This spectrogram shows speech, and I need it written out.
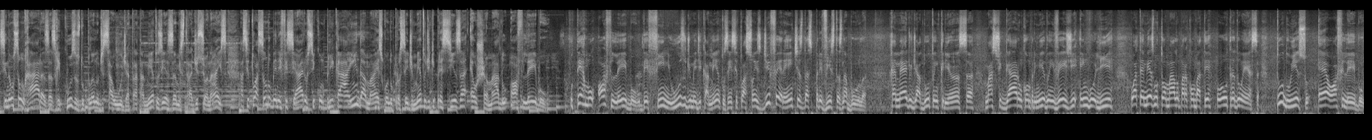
Se não são raras as recusas do plano de saúde a tratamentos e exames tradicionais, a situação do beneficiário se complica ainda mais quando o procedimento de que precisa é o chamado off-label. O termo off-label define o uso de medicamentos em situações diferentes das previstas na bula remédio de adulto em criança, mastigar um comprimido em vez de engolir ou até mesmo tomá-lo para combater outra doença. Tudo isso é off-label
